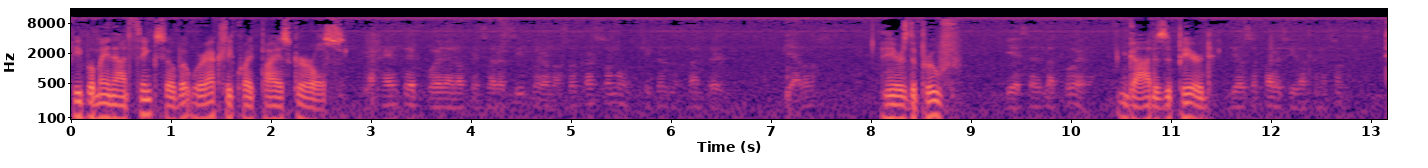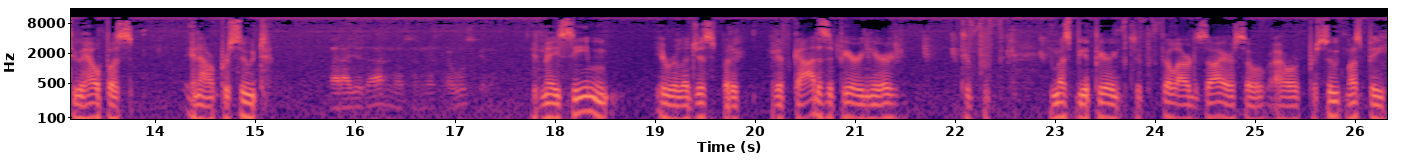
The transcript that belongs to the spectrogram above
People may not think so, but we're actually quite pious girls. La gente puede no pensar así, pero nosotras somos chicas bastante piadosas. Here's the proof. Y esa es la prueba. God has appeared to help us in our pursuit. para ayudarnos en nuestra búsqueda. It may seem irreligious, but if, but if God is appearing here, to, He must be appearing to fulfill our desire, so our pursuit must be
